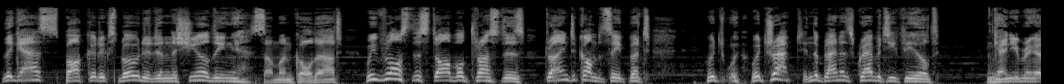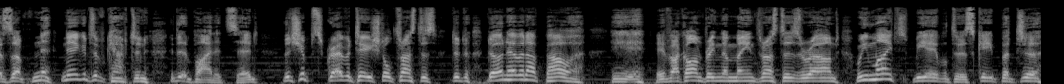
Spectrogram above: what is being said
The gas pocket exploded in the shielding. Someone called out, We've lost the starboard thrusters, trying to compensate, but we're, we're trapped in the planet's gravity field. Can you bring us up? Ne- negative, Captain, the pilot said. The ship's gravitational thrusters d- don't have enough power. If I can't bring the main thrusters around, we might be able to escape, but uh,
